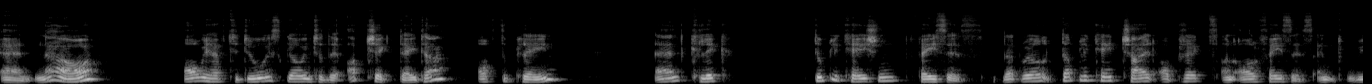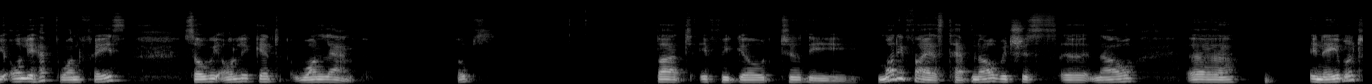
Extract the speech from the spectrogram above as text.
And now all we have to do is go into the object data of the plane and click duplication faces. That will duplicate child objects on all faces and we only have one face so we only get one lamp. Oops. But if we go to the modifiers tab now, which is uh, now uh, enabled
